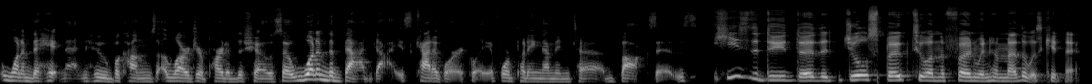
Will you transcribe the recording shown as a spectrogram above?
one of the hitmen who becomes a larger part of the show. So one of the bad guys, categorically, if we're putting them into boxes. He's the dude though that Jules spoke to on the phone when her mother was kidnapped.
